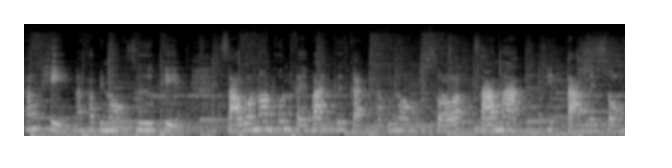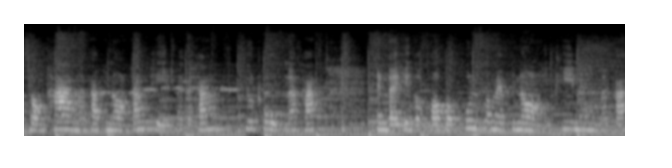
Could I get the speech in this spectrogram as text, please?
ทั้งเพจนะคะพี่น้องซื้อเพจ สาวานอนคนไก่บ้านคือกันค่ะพี่น้องสสามารถติดตามในสองสองทางนะคะพี่น้องทั้งเพจและทั้ง YouTube นะคะยังไดเองก็ขอขอบคุณพ่อแม่พี่น้องอีกที่หนึ่งนะคะ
